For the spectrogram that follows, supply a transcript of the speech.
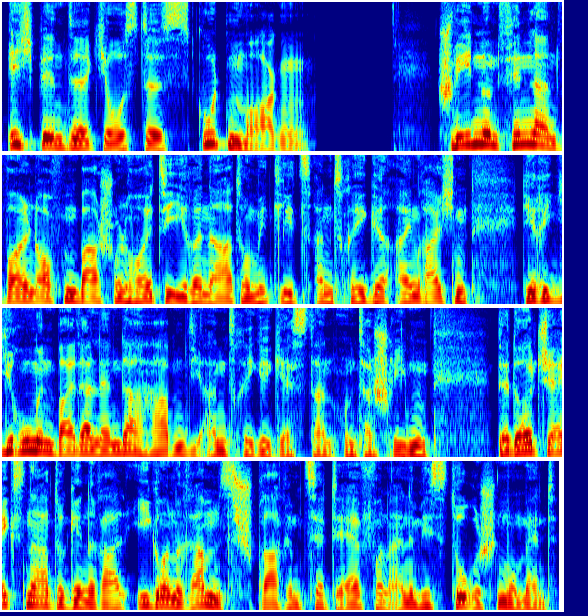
Ich bin Dirk Jostes. Guten Morgen. Schweden und Finnland wollen offenbar schon heute ihre NATO-Mitgliedsanträge einreichen. Die Regierungen beider Länder haben die Anträge gestern unterschrieben. Der deutsche Ex-NATO-General Egon Rams sprach im ZDF von einem historischen Moment.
